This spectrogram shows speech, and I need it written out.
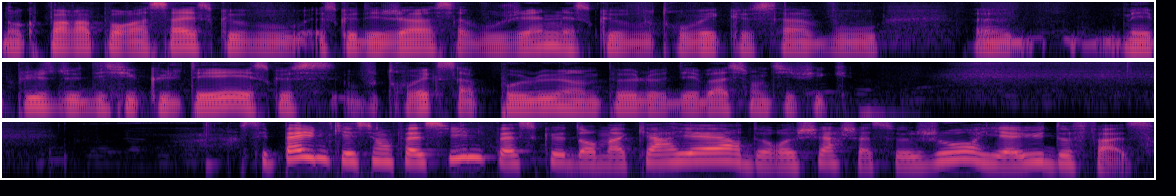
Donc par rapport à ça, est-ce que, vous, est-ce que déjà ça vous gêne? Est-ce que vous trouvez que ça vous euh, met plus de difficultés? Est-ce que vous trouvez que ça pollue un peu le débat scientifique? C'est pas une question facile parce que dans ma carrière de recherche à ce jour, il y a eu deux phases.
